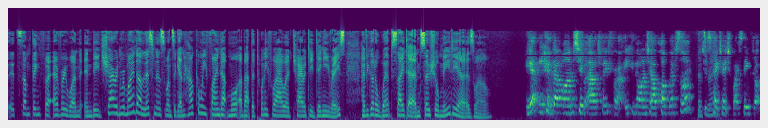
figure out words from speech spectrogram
it's something for everyone indeed. Charron, remind our listeners once again, how can we find out more about the 24 hour charity dinghy race? Have you got a website and social media as well? Yeah, you can go on to our 24 you can go on to our club website, That's which right. is hhyc.com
